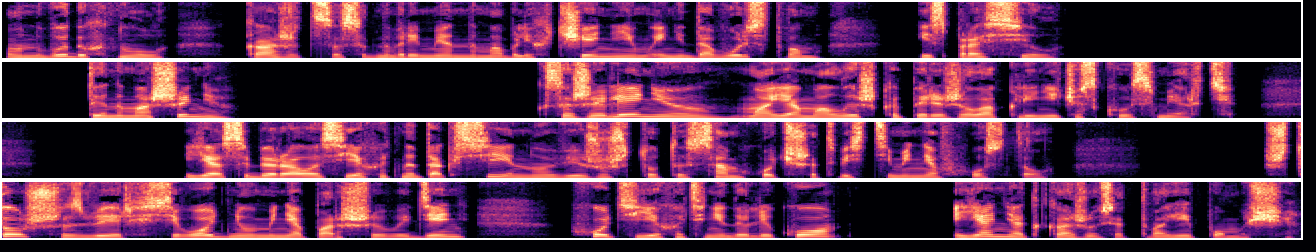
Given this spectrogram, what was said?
Он выдохнул, кажется, с одновременным облегчением и недовольством, и спросил. «Ты на машине?» К сожалению, моя малышка пережила клиническую смерть. Я собиралась ехать на такси, но вижу, что ты сам хочешь отвезти меня в хостел. Что ж, зверь, сегодня у меня паршивый день, хоть ехать и недалеко, я не откажусь от твоей помощи.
